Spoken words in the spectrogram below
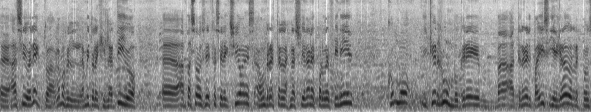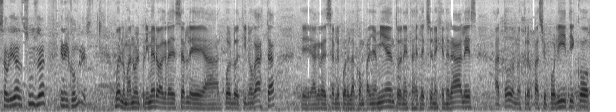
eh, ha sido electo, hablamos del ámbito legislativo, eh, han pasado estas elecciones, aún restan las nacionales por definir. ¿Cómo y qué rumbo cree va a tener el país y el grado de responsabilidad suya en el Congreso? Bueno, Manuel, primero agradecerle al pueblo de Tinogasta eh, agradecerle por el acompañamiento en estas elecciones generales, a todo nuestro espacio político,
